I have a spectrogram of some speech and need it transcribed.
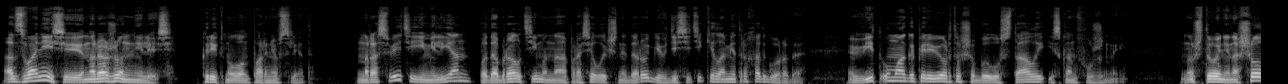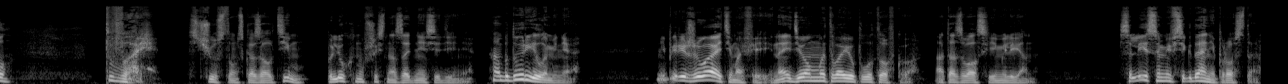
«Отзвонись и на рожон не лезь», — крикнул он парню вслед. На рассвете Емельян подобрал Тима на проселочной дороге в десяти километрах от города. Вид у мага-перевертыша был усталый и сконфуженный. «Ну что, не нашел?» «Тварь!» — с чувством сказал Тим, плюхнувшись на заднее сиденье. «Обдурила меня!» «Не переживай, Тимофей, найдем мы твою плутовку», — отозвался Емельян. «С лисами всегда непросто.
